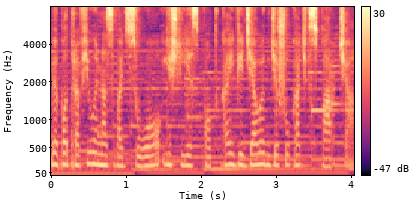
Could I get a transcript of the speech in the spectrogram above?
by potrafiły nazwać zło, jeśli je spotka i wiedziały, gdzie szukać wsparcia.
